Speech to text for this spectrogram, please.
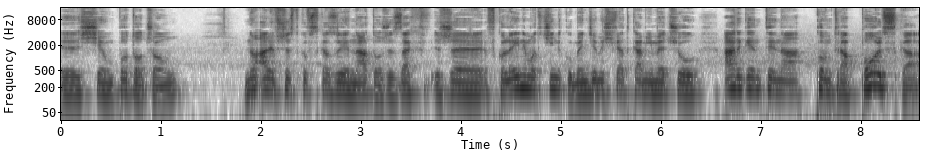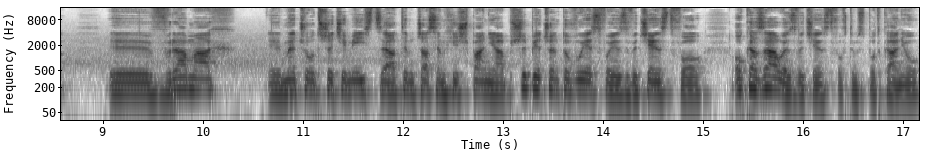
y, się potoczą. No ale wszystko wskazuje na to, że, za, że w kolejnym odcinku będziemy świadkami meczu Argentyna kontra Polska yy, w ramach yy, meczu o trzecie miejsce, a tymczasem Hiszpania przypieczętowuje swoje zwycięstwo, okazałe zwycięstwo w tym spotkaniu,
